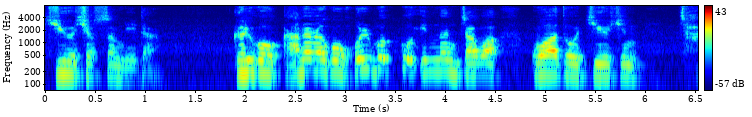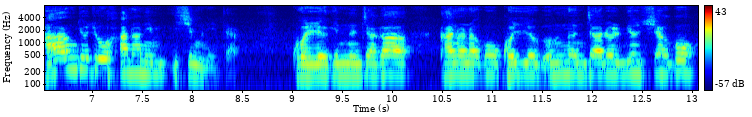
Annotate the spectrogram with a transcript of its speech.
지으셨습니다. 그리고 가난하고 홀벗고 있는 자와 고아도 지으신 창조주 하나님이십니다. 권력 있는 자가 가난하고 권력 없는 자를 멸시하고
